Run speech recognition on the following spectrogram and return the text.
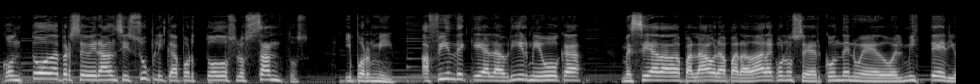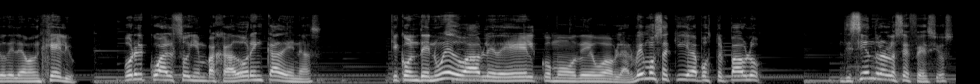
con toda perseverancia y súplica por todos los santos y por mí, a fin de que al abrir mi boca me sea dada palabra para dar a conocer con denuedo el misterio del Evangelio, por el cual soy embajador en cadenas, que con denuedo hable de él como debo hablar. Vemos aquí al apóstol Pablo diciéndole a los efesios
